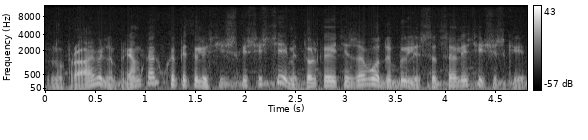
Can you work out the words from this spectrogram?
Ну правильно, прям как в капиталистической системе. Только эти заводы были социалистические.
